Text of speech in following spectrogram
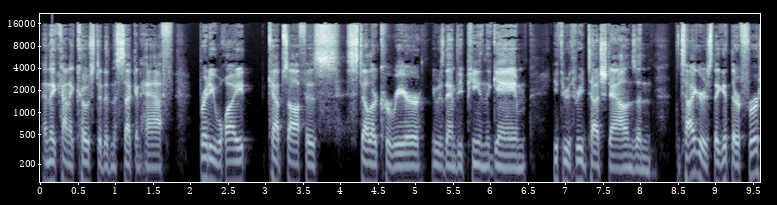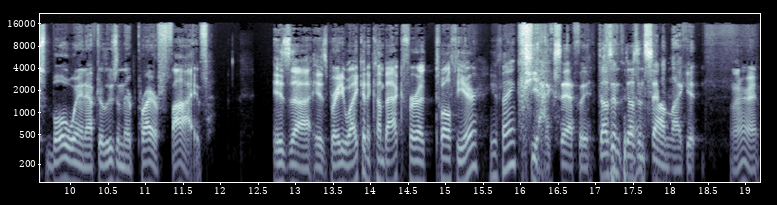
and they kind of coasted in the second half. Brady White caps off his stellar career. He was the MVP in the game. He threw three touchdowns and the Tigers, they get their first bowl win after losing their prior five. Is uh, is Brady White going to come back for a twelfth year? You think? Yeah, exactly. Doesn't doesn't sound like it. All right.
